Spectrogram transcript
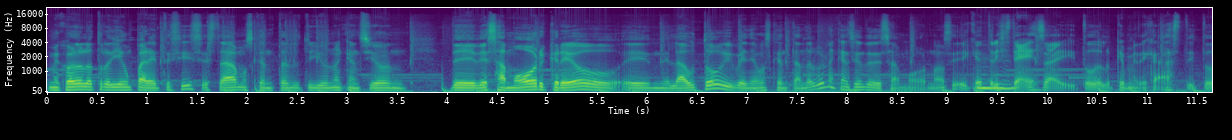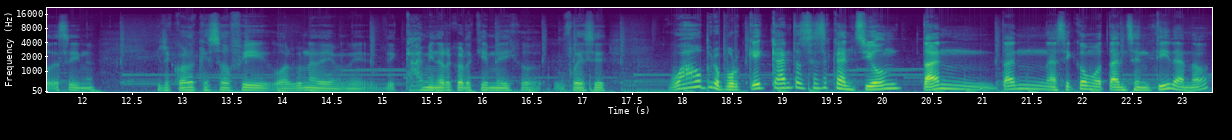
Me acuerdo el otro día, un paréntesis, estábamos cantando tú y yo una canción de desamor, creo, en el auto y veníamos cantando alguna canción de desamor, ¿no? Así de qué tristeza y todo lo que me dejaste y todo eso, ¿no? Y recuerdo que Sophie o alguna de, de Cami, no recuerdo quién me dijo, fue ese, wow, pero ¿por qué cantas esa canción tan, tan, así como tan sentida, ¿no?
